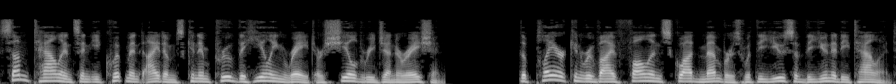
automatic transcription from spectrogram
Some talents and equipment items can improve the healing rate or shield regeneration. The player can revive fallen squad members with the use of the Unity talent.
